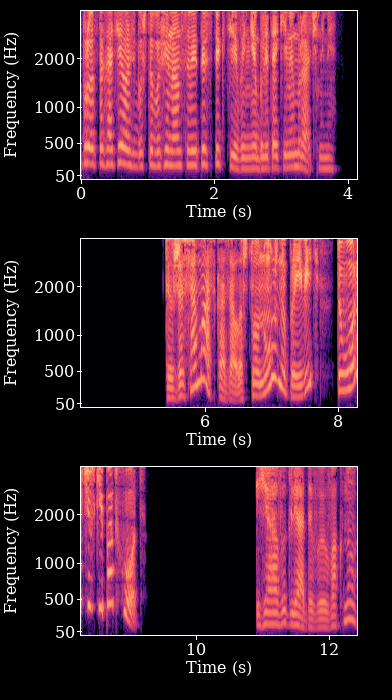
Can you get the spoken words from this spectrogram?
Просто хотелось бы, чтобы финансовые перспективы не были такими мрачными. Ты же сама сказала, что нужно проявить творческий подход. Я выглядываю в окно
